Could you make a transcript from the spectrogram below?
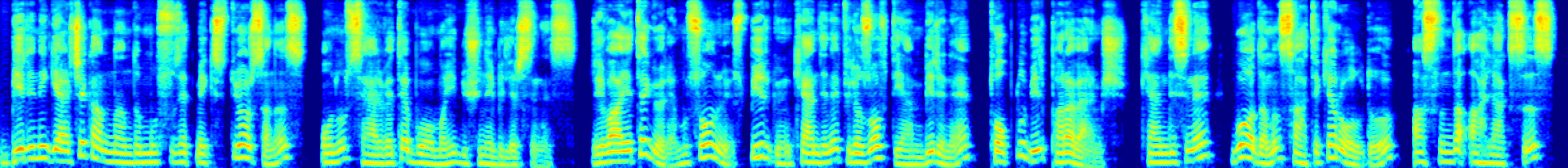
birini gerçek anlamda mutsuz etmek istiyorsanız onu servete boğmayı düşünebilirsiniz. Rivayete göre Musonius bir gün kendine filozof diyen birine toplu bir para vermiş. Kendisine bu adamın sahtekar olduğu, aslında ahlaksız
